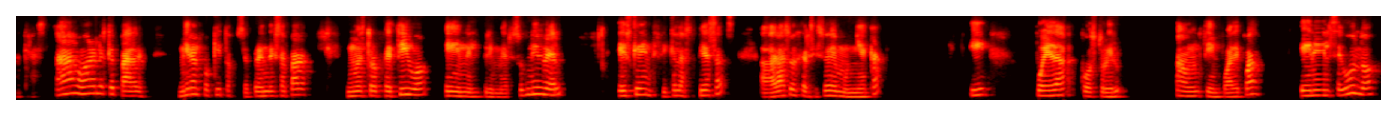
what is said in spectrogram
atrás. Ah, órale, qué padre. Mira el poquito, se prende y se apaga. Nuestro objetivo en el primer subnivel es que identifique las piezas, haga su ejercicio de muñeca y pueda construir a un tiempo adecuado. En el segundo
